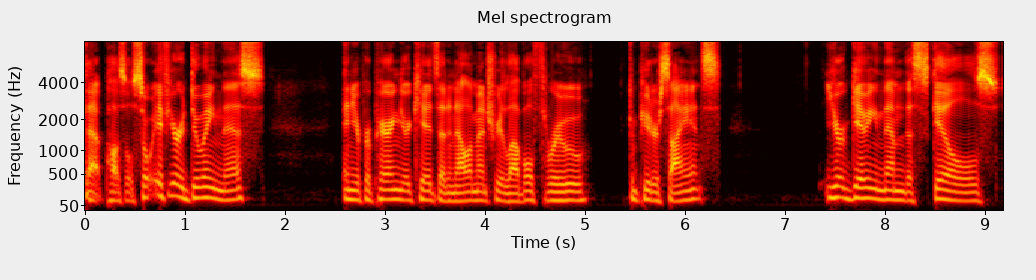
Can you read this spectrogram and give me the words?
that puzzle. So if you're doing this and you're preparing your kids at an elementary level through computer science, you're giving them the skills,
